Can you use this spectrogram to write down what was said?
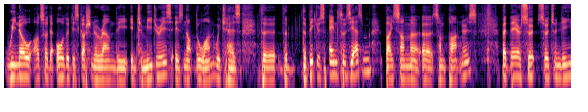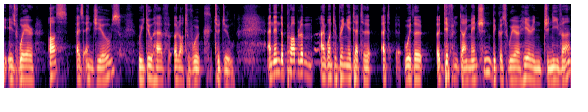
we know also that all the discussion around the intermediaries is not the one which has the, the, the biggest enthusiasm by some, uh, uh some partners, but there cer certainly is where us as NGOs, we do have a lot of work to do. And then the problem, I want to bring it at a, at, with a, a different dimension because we are here in Geneva,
